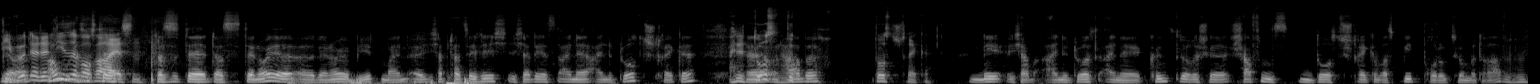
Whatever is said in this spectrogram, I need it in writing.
Wie Ja. wird er denn Oh, diese Woche der, heißen? Das ist der, das ist der neue, äh, der neue Beat. Mein, äh, ich habe tatsächlich, ich hatte jetzt eine, eine Durststrecke Eine äh, Durst und habe, Durststrecke. nee, ich habe eine Durst, eine künstlerische Schaffensdurststrecke, was Beatproduktion betraf. Mhm.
